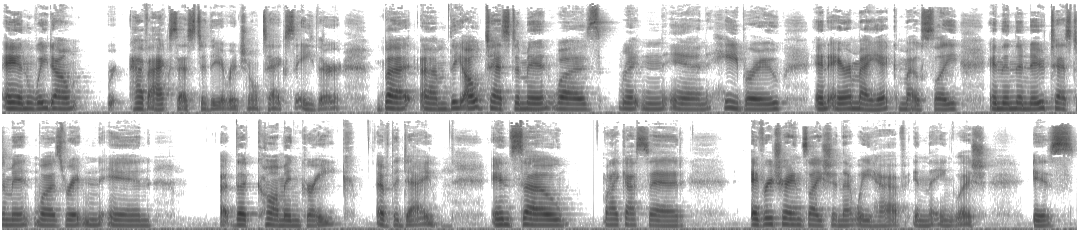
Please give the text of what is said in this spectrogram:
And we don't have access to the original text either. But um, the Old Testament was written in Hebrew and Aramaic mostly, and then the New Testament was written in uh, the common Greek of the day. And so, like I said, every translation that we have in the English is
